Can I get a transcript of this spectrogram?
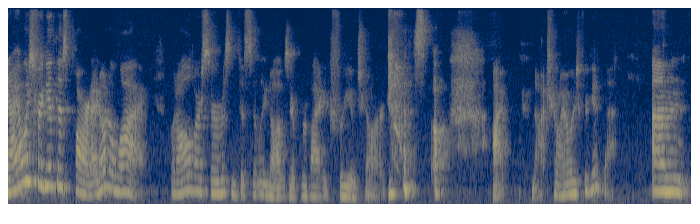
And I always forget this part. I don't know why, but all of our service and facility dogs are provided free of charge. so I'm not sure I always forget that. Um,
